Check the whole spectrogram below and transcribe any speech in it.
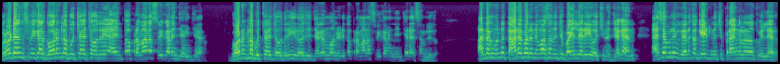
ప్రోటెన్ స్పీకర్ గోరంట్ల బుచ్చయ్య చౌదరి ఆయనతో ప్రమాణ స్వీకారం చేయించారు. గోరంట్ల బుచ్చయ్య చౌదరి ఈ రోజు జగన్మోహన్ రెడ్డితో ప్రమాణ స్వీకారం చేయించారు అసెంబ్లీలో. అంతకుముందు తాడేపల్లి నివాసం నుంచి బయలుదేరి వచ్చిన జగన్ అసెంబ్లీ వెనుక గేట్ నుంచి ప్రాంగణంలోకి వెళ్ళారు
